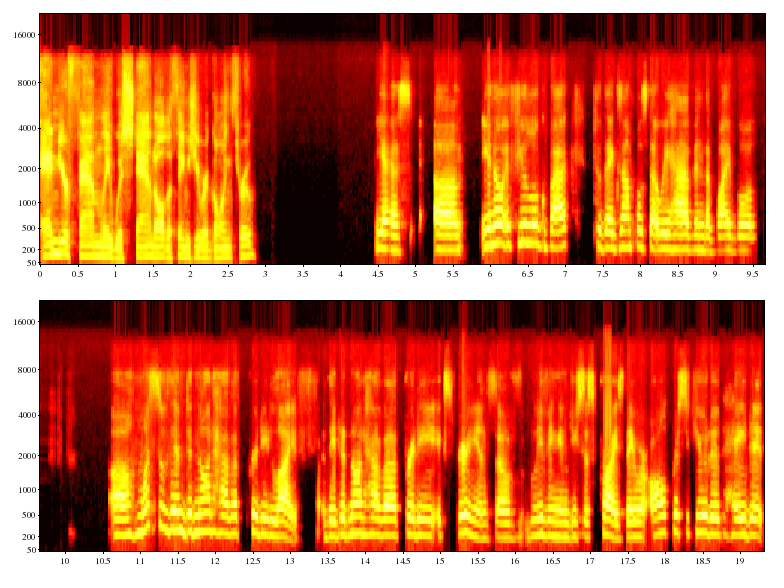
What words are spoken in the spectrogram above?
and your family withstand all the things you were going through? Yes. Um, you know, if you look back to the examples that we have in the Bible, uh, most of them did not have a pretty life. They did not have a pretty experience of living in Jesus Christ. They were all persecuted, hated,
